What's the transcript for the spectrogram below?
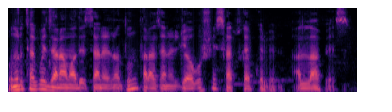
অনুরোধ থাকবে, যারা আমাদের চ্যানেল নতুন, তারা চ্যানেলটি অবশ্যই সাবস্ক্রাইব করবেন। আল্লাহ হাফেজ।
